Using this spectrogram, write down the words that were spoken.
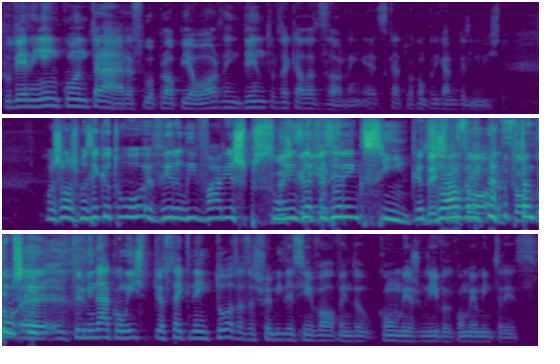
poderem encontrar a sua própria ordem dentro daquela desordem. É, se calhar estou a complicar um bocadinho isto. Oh Jorge, mas é que eu estou a ver ali várias expressões queria... a fazerem que sim, que a desordem. Só, só com, que... uh, terminar com isto, porque eu sei que nem todas as famílias se envolvem do, com o mesmo nível, com o mesmo interesse.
